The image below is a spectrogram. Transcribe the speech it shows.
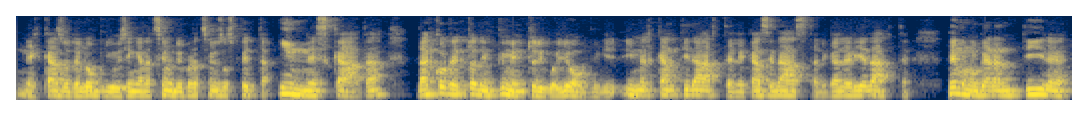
nel caso dell'obbligo di segnalazione di operazione sospetta, innescata dal corretto adempimento di quegli obblighi. I mercanti d'arte, le case d'asta, le gallerie d'arte devono garantire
